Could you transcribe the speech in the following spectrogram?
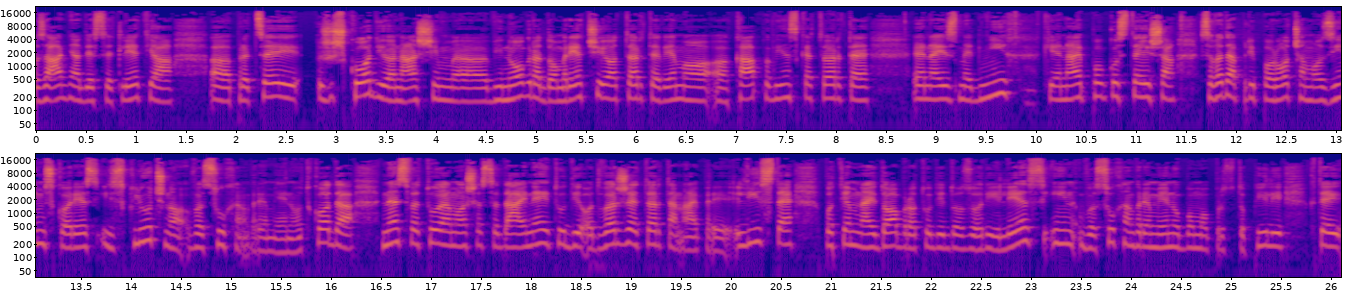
zadnja desetletja uh, precej škodijo našim uh, vinogradom, rečijo trte, vemo, uh, kap vinske trte, ena izmed njih, ki je najpogostejša, seveda priporočamo zimsko res izključno v suhem vremenu. Tako da ne svetujemo še sedaj, ne tudi odvrže trta najprej liste, potem naj dobro tudi dozori les in v suhem vremenu bomo pristopili k tej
